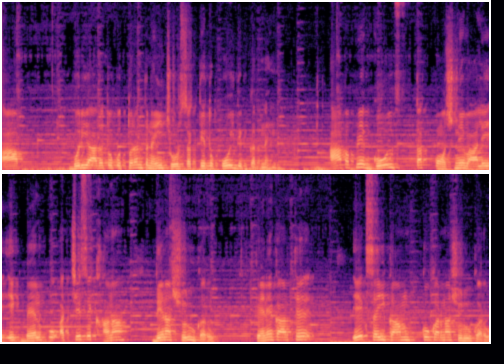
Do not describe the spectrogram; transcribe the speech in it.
आप बुरी आदतों को तुरंत नहीं छोड़ सकते तो कोई दिक्कत नहीं। आप अपने गोल तक पहुँचने वाले एक बैल को अच्छे से खाना देना शुरू करो। कहने का अर्थ है एक सही काम को करना शुरू करो।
